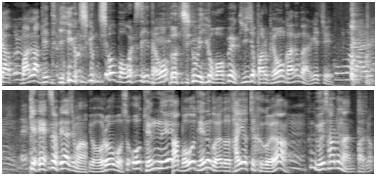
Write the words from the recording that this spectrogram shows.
야 먹을래? 말라 비트. 이거 지금 쳐 먹을 수 있다고? 너 지금 이거 먹으면 뒤져. 바로 병원 가는 거야 알겠지? 고구마 말랭인데 개소리 하지 마 열어보소 어 됐네 아 먹어도 되는 거야 너 다이어트 그거야? 응. 근데 왜 살은 안 빠져?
